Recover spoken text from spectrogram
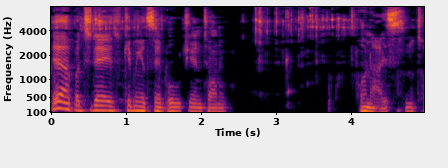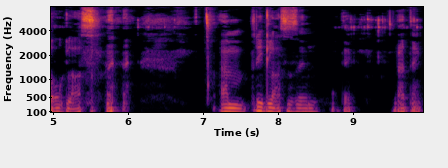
Yeah, but today is keeping it simple, gin tonic. Oh, nice, in a tall glass. I'm um, three glasses in, I think. I think.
